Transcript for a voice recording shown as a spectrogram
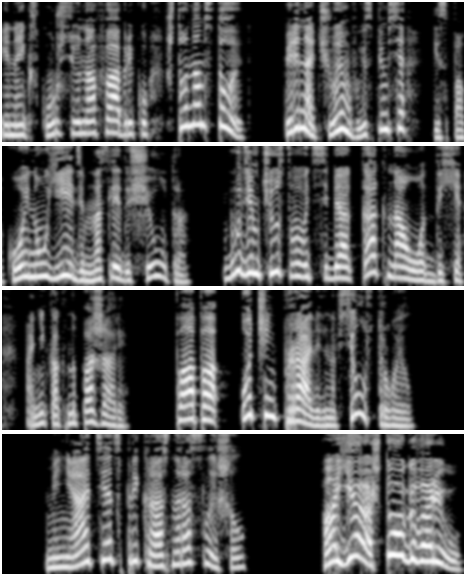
и на экскурсию на фабрику. Что нам стоит? Переночуем, выспимся и спокойно уедем на следующее утро. Будем чувствовать себя как на отдыхе, а не как на пожаре. Папа очень правильно все устроил. Меня отец прекрасно расслышал. «А я что говорю?»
